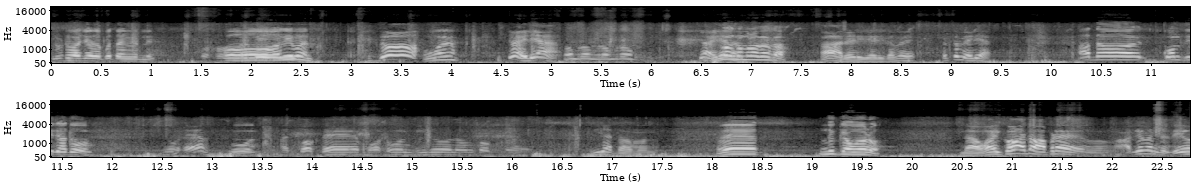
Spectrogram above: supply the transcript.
લૂંટવા ગયો તો પતંગ એટલે. ઓ આગેવાન જો. હું જો હેલ્યા. રમ રમ રમ રમ. જો હેલ્યા. સમરા કાકા? હા રેડી રેડી તમે તમે હેલ્યા. આ તો કોમથી જાતો. બીજો તો હવે શું કેવું હેડો ના હોય કહો તો આપણે આગેવાન દેવ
